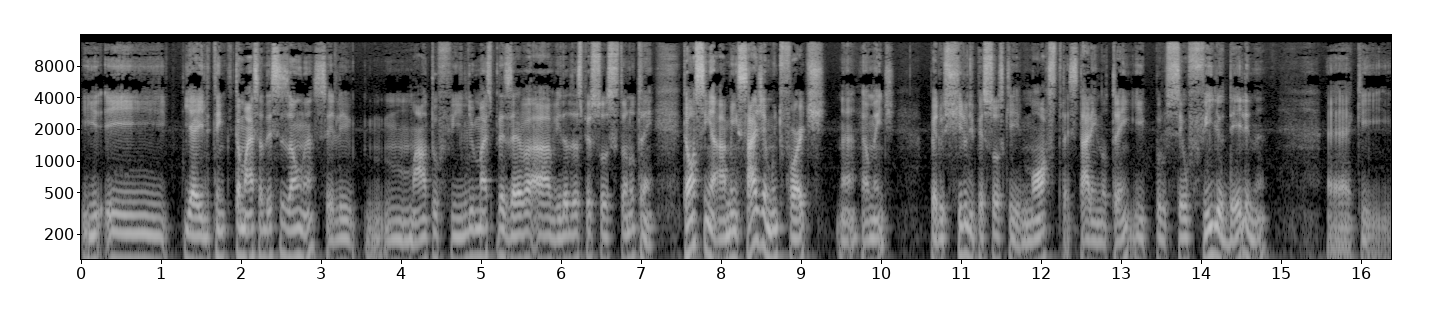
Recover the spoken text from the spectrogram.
E, e, e, aí ele tem que tomar essa decisão, né? Se ele mata o filho, mas preserva a vida das pessoas que estão no trem. Então, assim, a mensagem é muito forte, né? Realmente, pelo estilo de pessoas que mostra estarem no trem e por ser o filho dele, né? é, que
